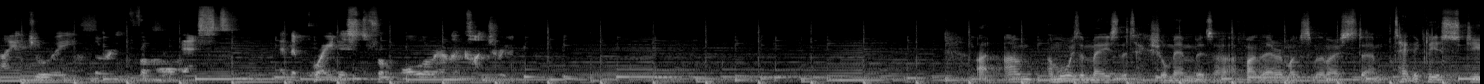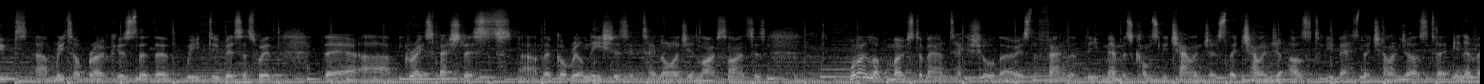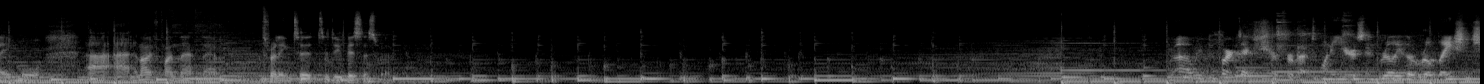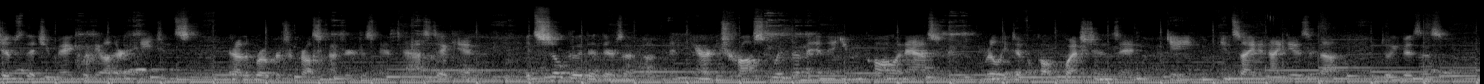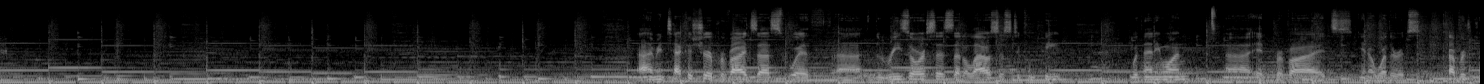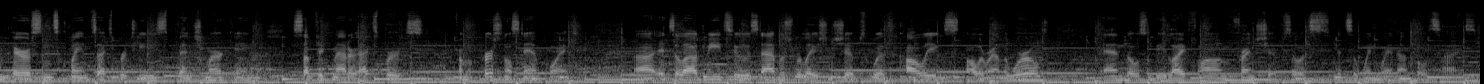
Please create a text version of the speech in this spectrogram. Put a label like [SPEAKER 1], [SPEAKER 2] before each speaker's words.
[SPEAKER 1] I enjoy learning from the best and the brightest from all around the country.
[SPEAKER 2] I, am I'm, I'm always amazed at the TechAssure members. I, I find they're amongst some of the most um, technically astute um, retail brokers that, that we do business with. They're um, great specialists. Uh, they've got real niches in technology and life sciences. What I love most about TechAssure though is the fact that the members constantly challenge us. They challenge us to be best. They challenge us to innovate more. Uh, and I find that um, thrilling to, to do business with.
[SPEAKER 3] Uh, we've been part of TechAssure for about 20 years, and really the relationships that you make with the other agents and other brokers across the country are just fantastic. And it's so good that there's an inherent trust with them, and that you can call and ask really difficult questions and gain insight and ideas about doing business.
[SPEAKER 4] I mean, TechAssure provides us with uh, the resources that allows us to compete with anyone. Uh, it provides, you know, whether it's coverage comparisons, claims expertise, benchmarking, subject matter experts. From a personal standpoint, uh, it's allowed me to establish relationships with colleagues all around the world, and those will be lifelong friendships, so it's, it's a win-win on both sides.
